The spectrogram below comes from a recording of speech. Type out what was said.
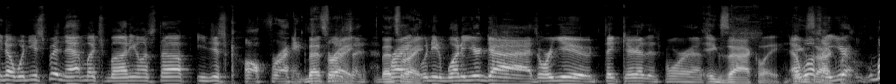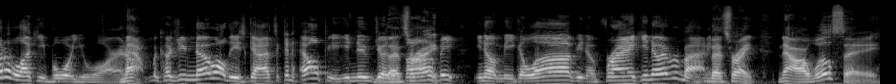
You know, when you spend that much money on stuff, you just call Frank. That's right. That's Frank, right. We need one of your guys or you to take care of this for us. Exactly. I will say, you're what a lucky boy you are, Now- I- because you know all these guys that can help you. You knew Joe That's the right. You know Mika Love, you know Frank, you know everybody. That's right. Now I will say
